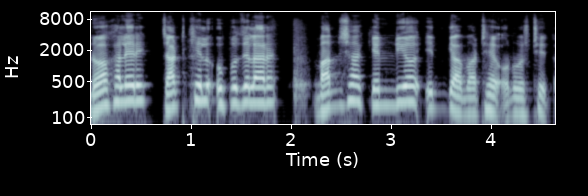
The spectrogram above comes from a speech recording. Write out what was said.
নোয়াখালীর চাটখিল উপজেলার বানশা কেন্দ্রীয় ঈদগাহ মাঠে অনুষ্ঠিত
